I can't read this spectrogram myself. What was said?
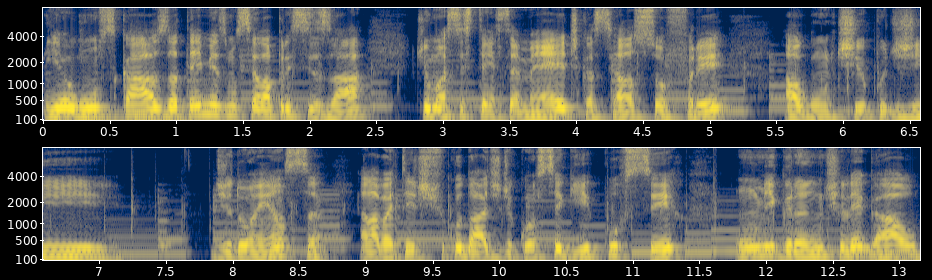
Em alguns casos, até mesmo se ela precisar de uma assistência médica, se ela sofrer algum tipo de, de doença, ela vai ter dificuldade de conseguir por ser um migrante legal.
